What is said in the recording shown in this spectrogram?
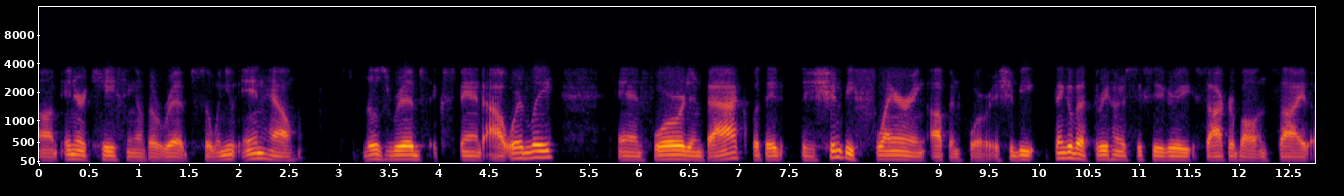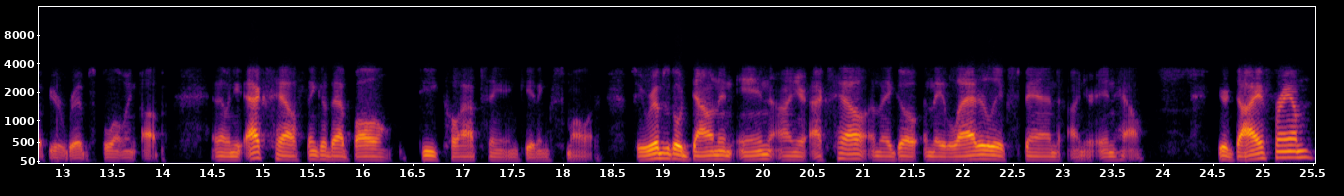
um, inner casing of the ribs. So when you inhale, those ribs expand outwardly and forward and back, but they, they shouldn't be flaring up and forward. It should be, think of a 360 degree soccer ball inside of your ribs blowing up. And then when you exhale, think of that ball decollapsing and getting smaller. So your ribs go down and in on your exhale and they go and they laterally expand on your inhale. Your diaphragm,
